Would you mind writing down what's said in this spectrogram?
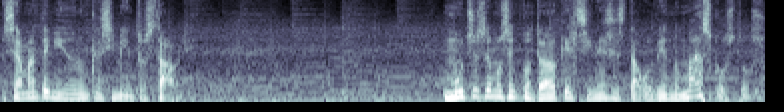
se ha mantenido en un crecimiento estable. Muchos hemos encontrado que el cine se está volviendo más costoso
